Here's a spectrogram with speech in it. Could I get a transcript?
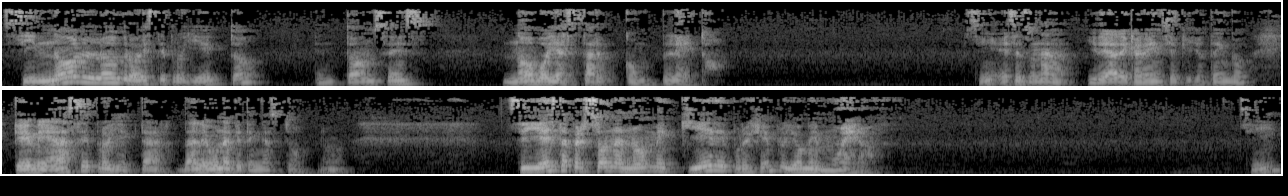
si no logro este proyecto, entonces no voy a estar completo. ¿Sí? Esa es una idea de carencia que yo tengo, que me hace proyectar. Dale una que tengas tú, ¿no? Si esta persona no me quiere, por ejemplo, yo me muero. ¿Sí?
